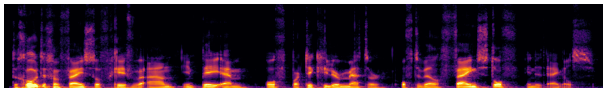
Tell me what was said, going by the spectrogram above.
De grootte van fijnstof geven we aan in pm of particular matter, oftewel fijnstof in het Engels.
